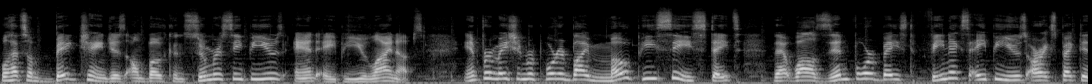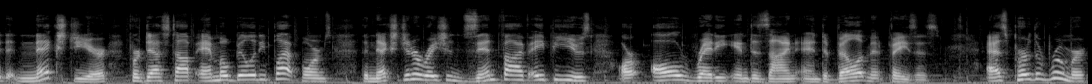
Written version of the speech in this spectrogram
will have some big changes on both consumer CPUs and APU lineups. Information reported by MoPC states that while Zen 4 based Phoenix APUs are expected next year for desktop and mobility platforms, the next generation Zen 5 APUs are already in design and development phases. As per the rumor,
